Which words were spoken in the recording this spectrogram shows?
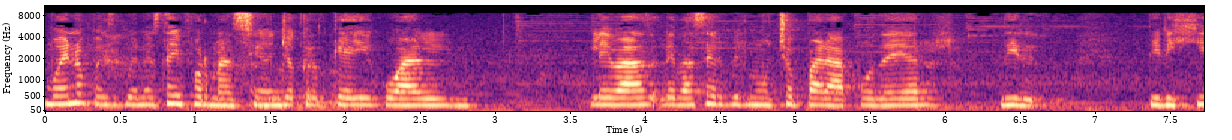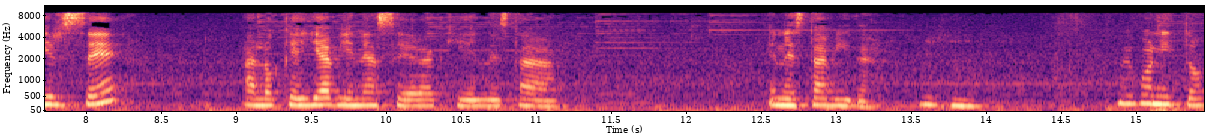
Bueno, pues bueno, esta información yo creo que igual le va, le va a servir mucho para poder dirigirse a lo que ella viene a hacer aquí en esta, en esta vida. Muy bonito.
